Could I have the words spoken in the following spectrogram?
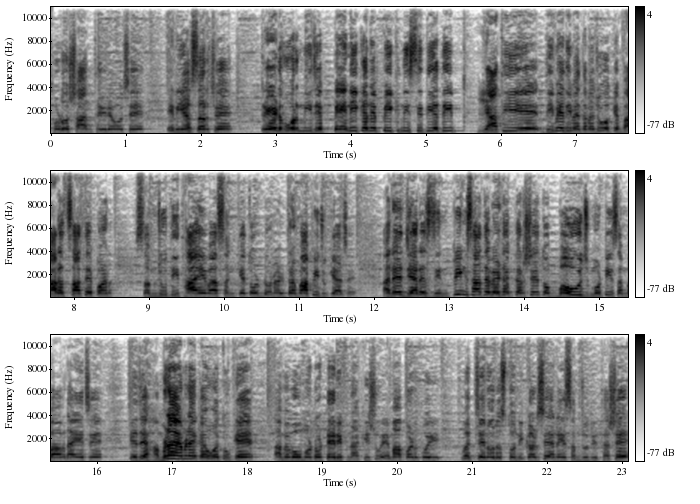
થોડો શાંત થઈ રહ્યો છે. એની અસર છે. ટ્રેડ વોરની જે પેનિક અને પીકની સ્થિતિ હતી ત્યાંથી એ ધીમે ધીમે તમે જુઓ કે ભારત સાથે પણ સમજૂતી થાય એવા સંકેતો ડોનાલ્ડ ટ્રમ્પ આપી ચૂક્યા છે. અને જ્યારે જિનપિંગ સાથે બેઠક કરશે તો બહુ જ મોટી સંભાવના એ છે કે જે હમણાં એમણે કહ્યું હતું કે અમે બહુ મોટો ટેરિફ નાખીશું એમાં પણ કોઈ વચ્ચેનો રસ્તો નીકળશે અને એ સમજૂતી થશે.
